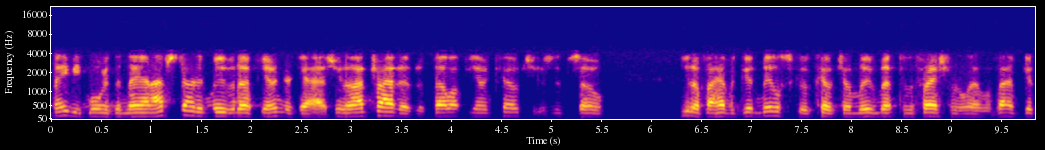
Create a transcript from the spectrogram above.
maybe more than that, I've started moving up younger guys. You know, I try to develop young coaches, and so you know, if I have a good middle school coach, I'll move him up to the freshman level. If I have a good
